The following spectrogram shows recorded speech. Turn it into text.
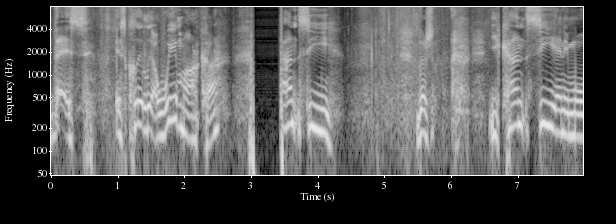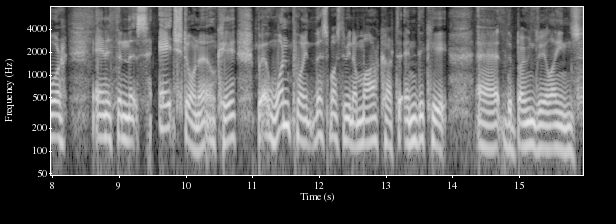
This is clearly a weight marker. Can't see. There's. You can't see anymore anything that's etched on it, okay? But at one point, this must have been a marker to indicate uh, the boundary lines.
